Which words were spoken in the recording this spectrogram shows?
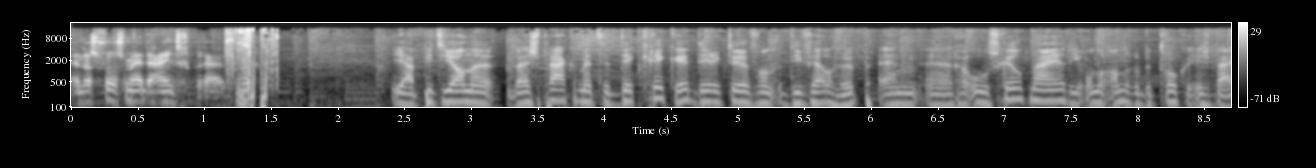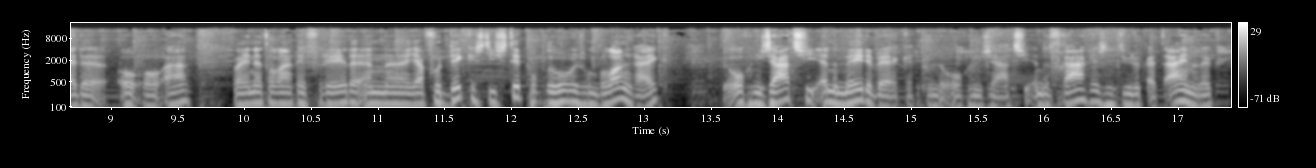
En dat is volgens mij de eindgebruiker. Ja, Pieter Janne, wij spraken met Dick Krikke, directeur van DevelHub. En uh, Raoul Schildmeijer, die onder andere betrokken is bij de OOA, waar je net al aan refereerde. En uh, ja, voor Dick is die stip op de horizon belangrijk. De organisatie en de medewerker in de organisatie. En de vraag is natuurlijk uiteindelijk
